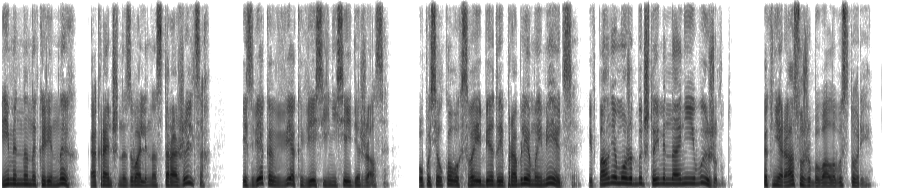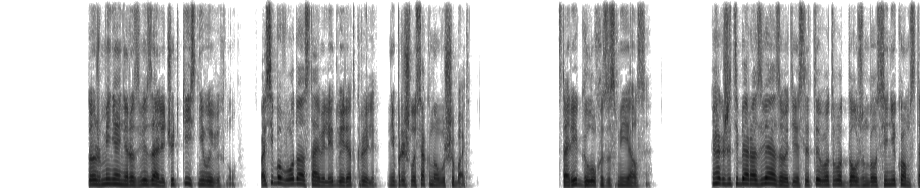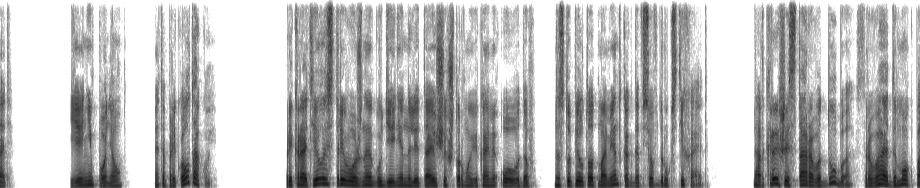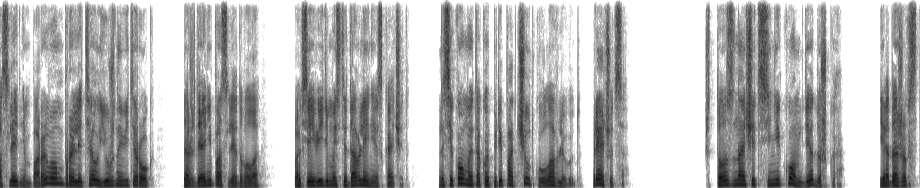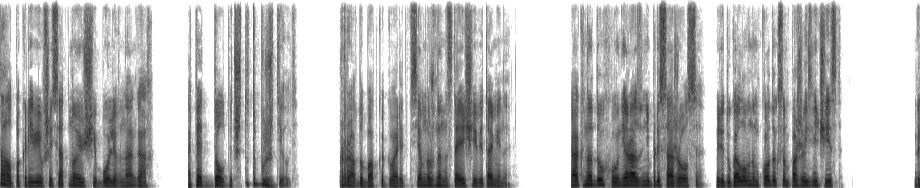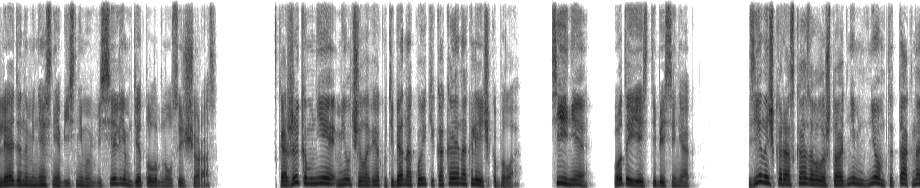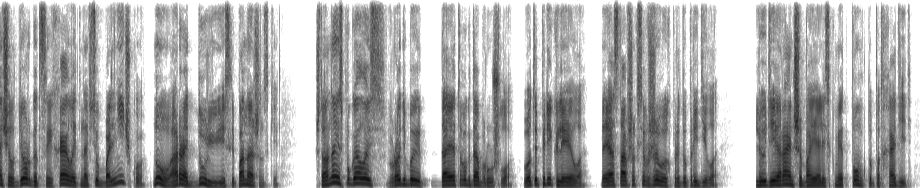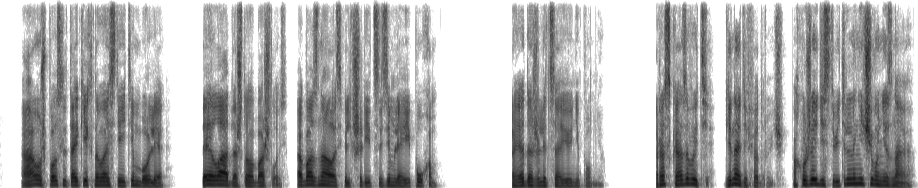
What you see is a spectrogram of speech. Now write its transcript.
Именно на коренных, как раньше называли на старожильцах, из века в век весь Енисей держался. У поселковых свои беды и проблемы имеются, и вполне может быть, что именно они и выживут, как не раз уже бывало в истории. Тоже меня не развязали, чуть кисть не вывихнул. Спасибо, воду оставили и дверь открыли. Не пришлось окно вышибать. Старик глухо засмеялся. «Как же тебя развязывать, если ты вот-вот должен был синяком стать?» «Я не понял. Это прикол такой?» Прекратилось тревожное гудение налетающих штурмовиками оводов. Наступил тот момент, когда все вдруг стихает. Над крышей старого дуба, срывая дымок последним порывом, пролетел южный ветерок. Дождя не последовало. По всей видимости, давление скачет. Насекомые такой перепад чутко улавливают, прячутся. Что значит синяком, дедушка? Я даже встал, покривившись от ноющей боли в ногах. Опять долбит, что ты будешь делать? Правду бабка говорит, всем нужны настоящие витамины. Как на духу, ни разу не присаживался. Перед уголовным кодексом по жизни чист. Глядя на меня с необъяснимым весельем, дед улыбнулся еще раз. «Скажи-ка мне, мил человек, у тебя на койке какая наклеечка была?» «Синяя. Вот и есть тебе синяк. Зиночка рассказывала, что одним днем ты так начал дергаться и хайлать на всю больничку, ну, орать дурью, если по-нашенски, что она испугалась, вроде бы до этого к добру шло, вот и переклеила, да и оставшихся в живых предупредила. Люди и раньше боялись к медпункту подходить, а уж после таких новостей тем более. Да и ладно, что обошлось, обозналась фельдшерица земля и пухом. А я даже лица ее не помню. «Рассказывайте, Геннадий Федорович. Похоже, я действительно ничего не знаю».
